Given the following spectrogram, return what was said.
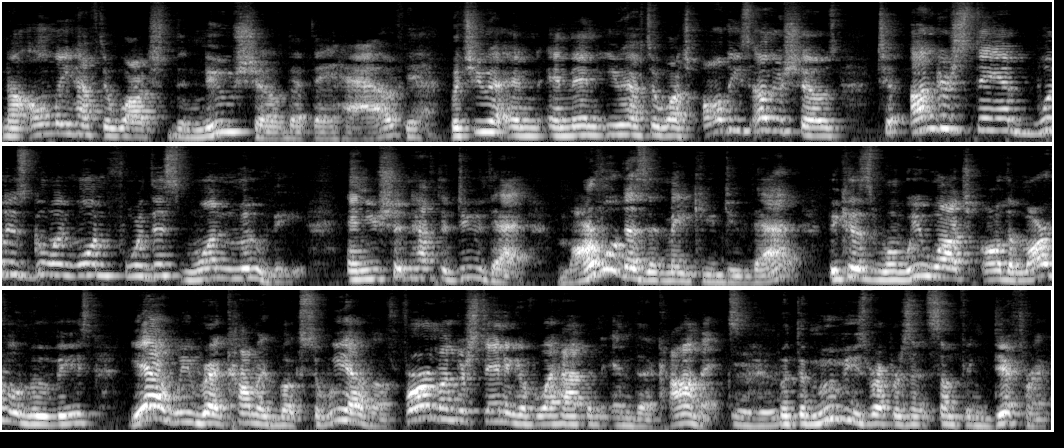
not only have to watch the new show that they have, Yeah. but you and and then you have to watch all these other shows to understand what is going on for this one movie. And you shouldn't have to do that. Marvel doesn't make you do that because when we watch all the Marvel movies, yeah, we read comic books, so we have a firm understanding of what happened in the comics. Mhm. But the movies represent something different.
